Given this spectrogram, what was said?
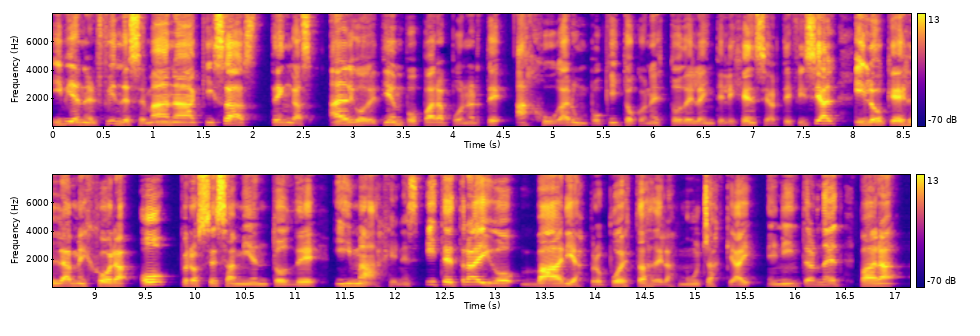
y viene el fin de semana, quizás tengas algo de tiempo para ponerte a jugar un poquito con esto de la inteligencia artificial y lo que es la mejora o procesamiento de imágenes. Y te traigo varias propuestas de las muchas que hay en internet para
